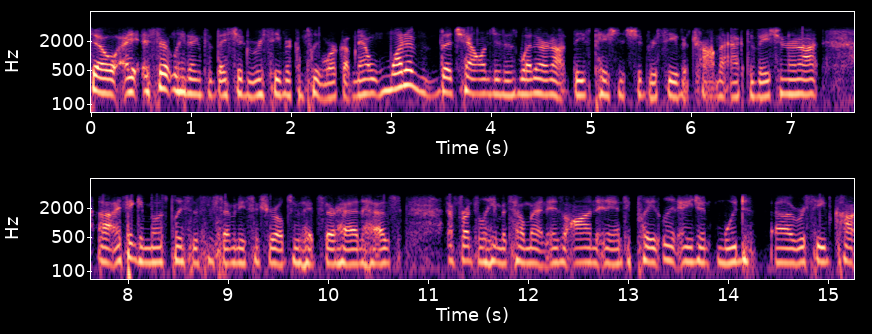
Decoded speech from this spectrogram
So I, I certainly think that they should receive a complete workup. Now, one of the challenges is whether or not these patients should receive a trauma activation or not. Uh, I think in most places, a 76 year old who hits their head has a frontal hematoma and is on an antiplatelet agent would uh, receive co-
